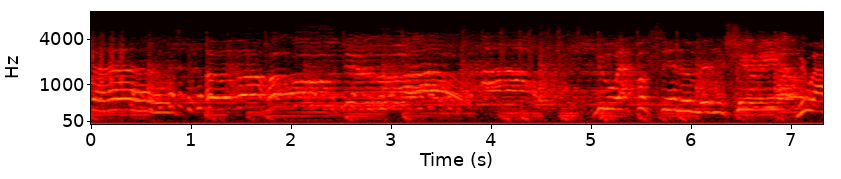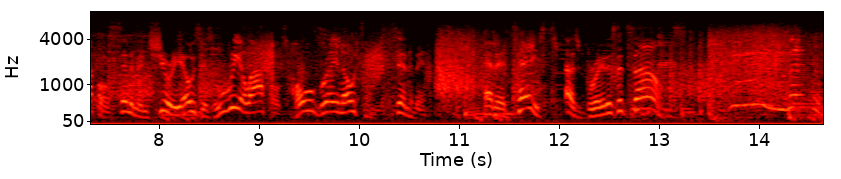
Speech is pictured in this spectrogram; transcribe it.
sounds of a whole new world. New apple cinnamon Cheerios. New Apple Cinnamon Cheerios is real apples, whole grain oats, and cinnamon. And it tastes as great as it sounds. Mm, listen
